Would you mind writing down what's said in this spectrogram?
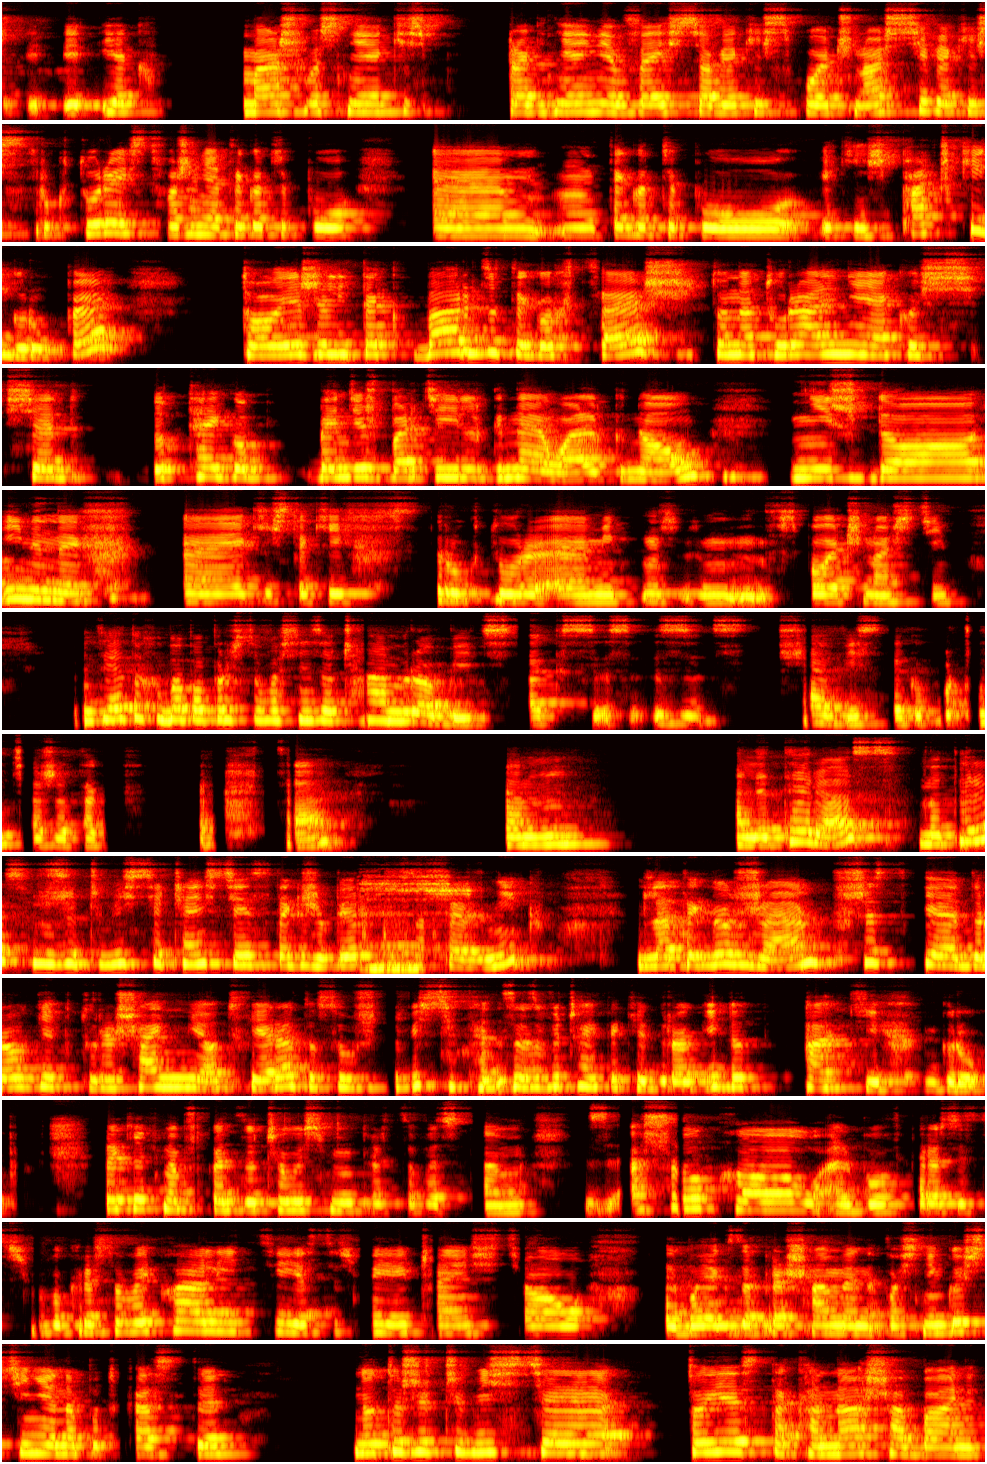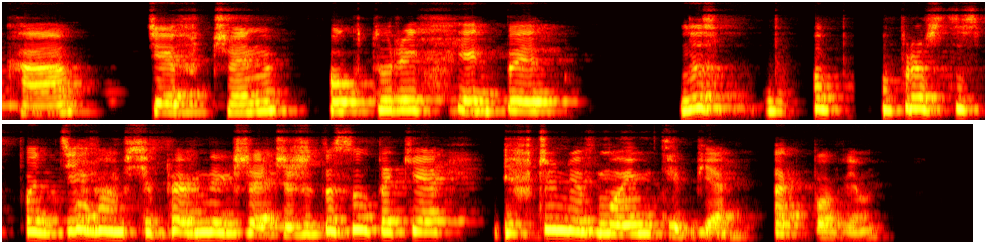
jak masz właśnie jakieś pragnienie wejścia w jakieś społeczności, w jakieś struktury i stworzenia tego typu, tego typu jakiejś paczki, grupy, to jeżeli tak bardzo tego chcesz, to naturalnie jakoś się do tego będziesz bardziej lgnęła, lgnął, niż do innych e, jakichś takich struktur e, w społeczności. Więc ja to chyba po prostu właśnie zaczęłam robić tak z, z, z z tego poczucia, że tak, tak chcę. Ale teraz, no teraz już rzeczywiście częściej jest tak, że biorę za dlatego że wszystkie drogi, które Shine mi otwiera, to są rzeczywiście te, zazwyczaj takie drogi do takich grup. Tak jak na przykład zaczęłyśmy pracować tam z Ashoką, albo teraz jesteśmy w okresowej koalicji, jesteśmy jej częścią, albo jak zapraszamy właśnie gościnie na podcasty, no to rzeczywiście to jest taka nasza bańka dziewczyn, po których jakby no, po, po, prostu spodziewam się pewnych rzeczy, że to są takie dziewczyny w moim typie, tak powiem.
